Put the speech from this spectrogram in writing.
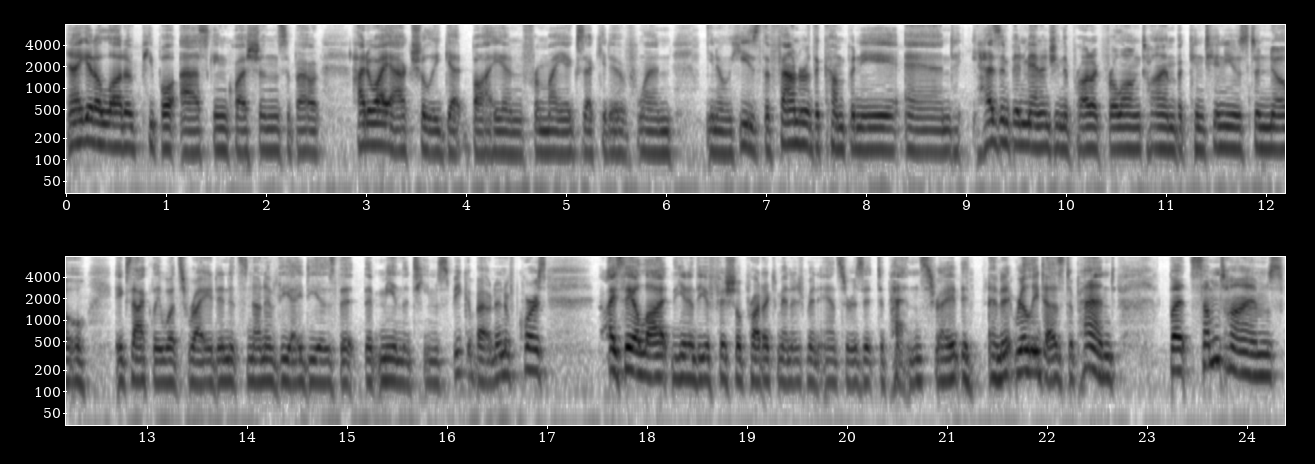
And i get a lot of people asking questions about how do i actually get buy-in from my executive when you know he's the founder of the company and hasn't been managing the product for a long time but continues to know exactly exactly what's right, and it's none of the ideas that that me and the team speak about. And of course, I say a lot. You know, the official product management answer is it depends, right? It, and it really does depend. But sometimes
